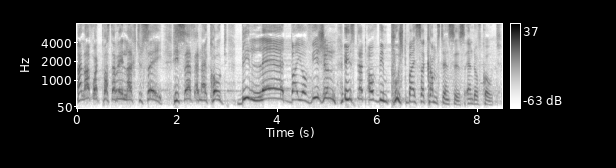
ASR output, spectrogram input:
I love what Pastor Ray likes to say. He says, and I quote, be led by your vision instead of being pushed by circumstances. End of quote.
